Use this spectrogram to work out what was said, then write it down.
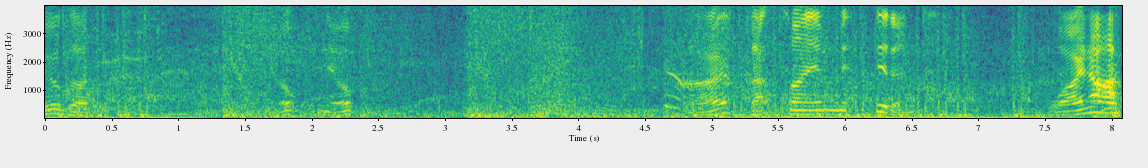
Oh god. Nope, nope. That time it didn't. Why not?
